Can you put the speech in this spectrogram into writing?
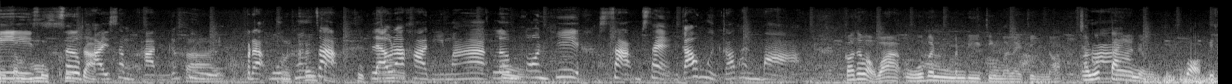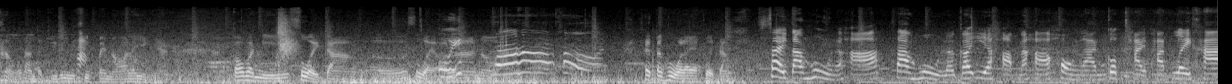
มีมีประมูลเคเซรื่อองร์จักรไพรส์สำคัญก็คือใช่ประมูลเครื่องจักรถูกต้องแล้วราคาดีมาก เริ่มถูกต้นที่ 399,000 บาท ก็จะบอกว่าโอ้มันมันดีจริงมาอะไรจริงเนาะอะใช่ลูกตาลอย่างที่บอกพี่ถังก็ตามตะกี้มันมีคลิปไปเนาะอะไรอย่างเงี้ย ก็วันนี้สวยจังเออสวยอออุ๊ยร่าเนาะมากเขินใส่ตังหูอะไรอะสวยจัง ใส่ต่างหูนะคะต่างหูแล้วก็เอียร์คับนะคะ ของร้านกบถ่ายพัดเลยค่ะ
